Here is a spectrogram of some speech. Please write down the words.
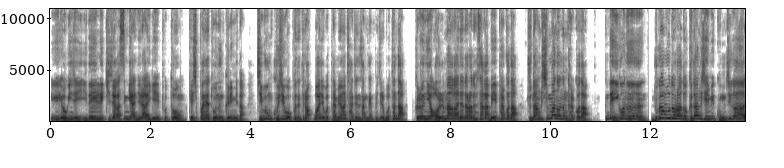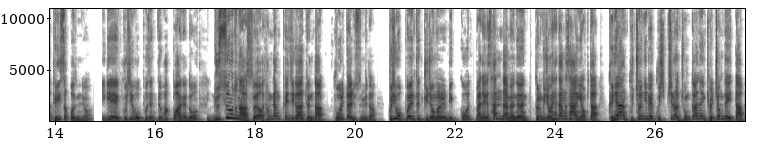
이게 여기 이제 이데일리 기자가 쓴 게 아니라 이게 보통 게시판에 도는 글입니다. 지분 95%를 확보하지 못하면 잦은 상장 폐지를 못한다. 그러니 얼마가 되더라도 회사가 매입할 거다. 주당 10만 원은 갈 거다. 근데 이거는 누가 보더라도 그 당시에 이미 공지가 돼 있었거든요. 이게 95% 확보 안 해도 뉴스로도 나왔어요. 상장 폐지가 된다. 9월달 뉴스입니다. 95% 규정을 믿고 만약에 산다면은 그런 규정에 해당 사항이 없다. 그냥 9,297원 종가는 결정돼 있다.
